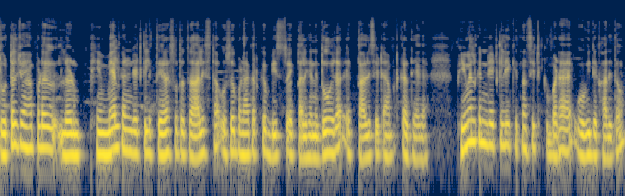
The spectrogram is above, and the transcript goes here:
टोटल जो यहाँ पर फीमेल कैंडिडेट के लिए तेरह सौ तैंतालीस था, उसे बढ़ा करके बीस सौ इकतालीस, यानी दो हज़ार इकतालीस सीट यहाँ पर कर दिया गया। फीमेल कैंडिडेट के लिए कितना सीट बढ़ा है, वो भी दिखा देता हूँ।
